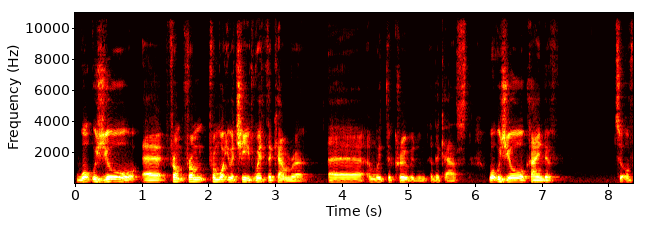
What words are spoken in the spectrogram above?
What was your uh, from from from what you achieved with the camera uh, and with the crew and, and the cast? What was your kind of sort of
